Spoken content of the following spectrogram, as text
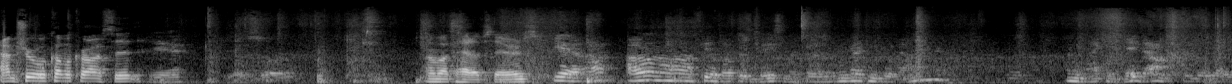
I'm sure we'll come across it. Yeah. Yes, sir. I'm about to head upstairs. Yeah, I, I don't know how I feel about this basement, but I think I can go down there. I mean, I can get down. Like,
